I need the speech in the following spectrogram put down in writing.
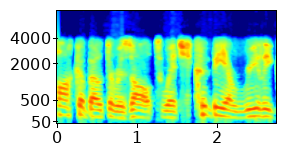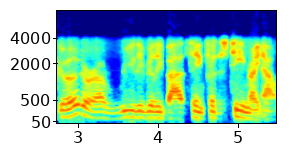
talk about the results, which could be a really good or a really, really bad thing for this team right now.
